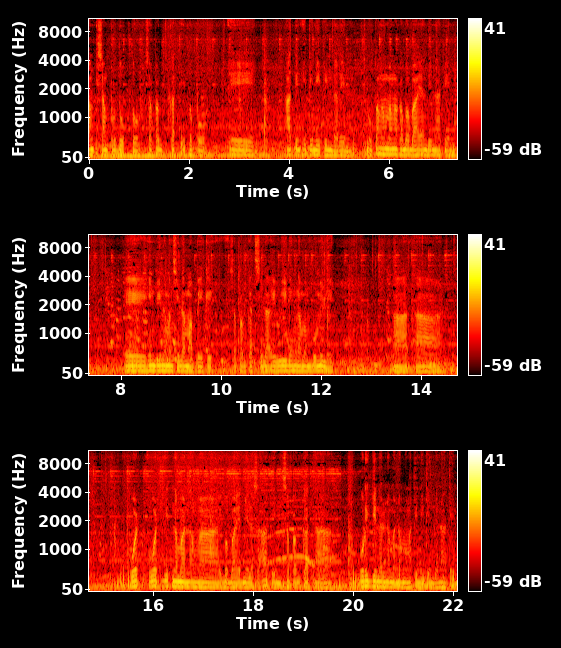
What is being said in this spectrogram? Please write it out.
ang isang produkto sapagkat ito po eh ating itinitinda rin upang ang mga kababayan din natin eh hindi naman sila mapeke sapagkat sila ay willing naman bumili at ah, worth, worth it naman ang ah, ibabayad nila sa atin sapagkat ah, original naman ang mga tinitinda natin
